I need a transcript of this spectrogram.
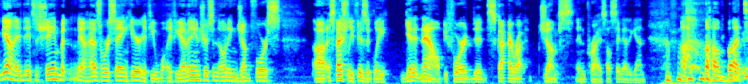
yeah, it, it's a shame, but yeah, as we're saying here, if you if you have any interest in owning Jump Force, uh, especially physically. Get it now before it, it skyrocket jumps in price. I'll say that again. uh, but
